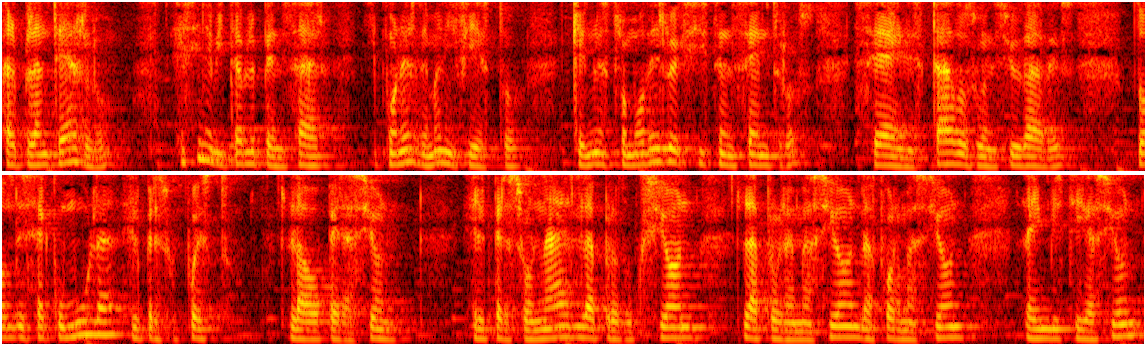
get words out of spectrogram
Al plantearlo, es inevitable pensar y poner de manifiesto que en nuestro modelo existen centros, sea en estados o en ciudades, donde se acumula el presupuesto, la operación, el personal, la producción, la programación, la formación, la investigación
